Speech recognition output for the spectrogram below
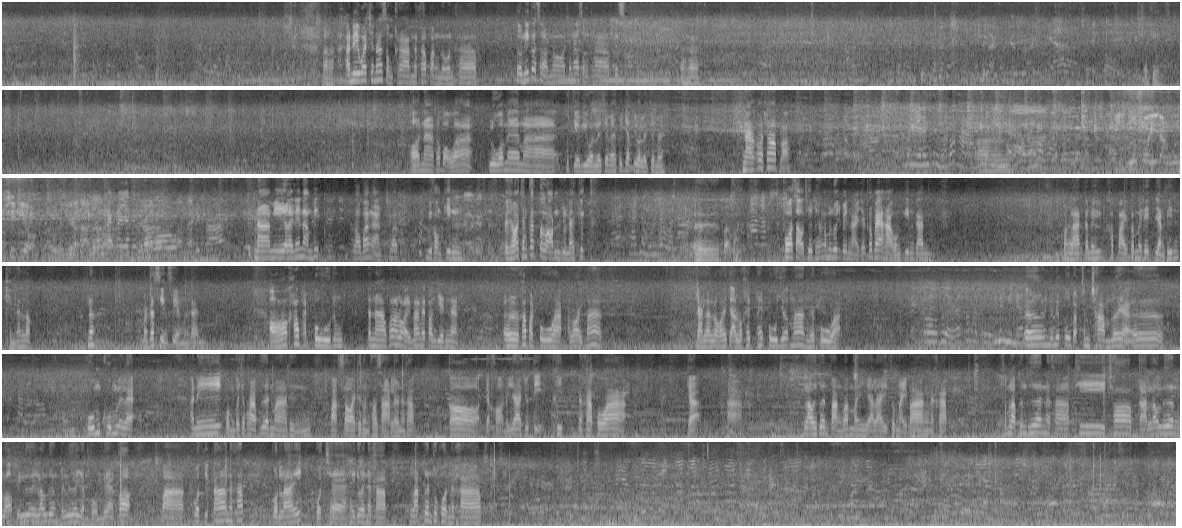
อันนี้วชนะสงครามนะครับ ฝั่งโน้นครับ ตรงนี้ก็สอนนอชนะสงครามเป็นอ่าฮะ โอเคอ๋อนาเขาบอกว่า รู้ว่าแม่มาก๋วยเตี๋ยวยวนเลยใช่ไหมก๋วยยับยวนเลยใช่ไหมนาเขาก็ชอบเหรอมันเรียนหนังสือมันก็หาอ่ากินแถวๆไม่หมดเลย Yo soy de algún sitio. นามีอะไรแนะนำที่เราบ้างอะว่า มีของกิน แต่เฉพาะฉันก็ตลอนอยู่นะกิ๊กแอดจะรู้เยอะกว่านั้นเออเพราะเพราะว่าเสาร์อาทิตย์ฉันก็ไม่รู้จะไปไหนฉันก็แวะหาของกินกัน บางร้านก็ไม่เข้าไปก็ไม่ได้อย่างที่เข็นนั่นหรอกเนอะมันก็เสี่ยงเสี่ยงๆเหมือนกัน อ๋อข้าวผัดปูตรงตะนาวก็อร่อยมากในตอนเย็นน่ะ เออข้าวผัดปูอะอร่อยมากจานละร้อยแต่เอาให้ให้ปูเยอะมากเนื้อปูอะเออเบื่อแล้วข้าวผัดปูที่ไม่มีเนื้อเออเนื้อปูแบบช่ำๆเลยอะเออจานละร้อยเนี่ยคุณคุ้มคุ้มเลยแหละ อันนี้ผมก็จะพาเพื่อนมาถึงปากซอยถนนข้าวสารแล้วนะครับ ก็จะขออนุญาตยุติคลิปนะครับ เพราะว่าจะอ่าเล่าให้เพื่อนฟังว่ามีอะไรตรงไหนบ้างนะครับสำหรับเพื่อนๆนะครับที่ชอบการเล่าเรื่องเลาะไปเรื่อยเล่าเรื่องไปเรื่อยอย่างผมเนี่ยก็ฝากกดติดตามนะครับ กดไลค์ กดแชร์ให้ด้วยนะครับ รักเพื่อนทุกคนนะครับ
